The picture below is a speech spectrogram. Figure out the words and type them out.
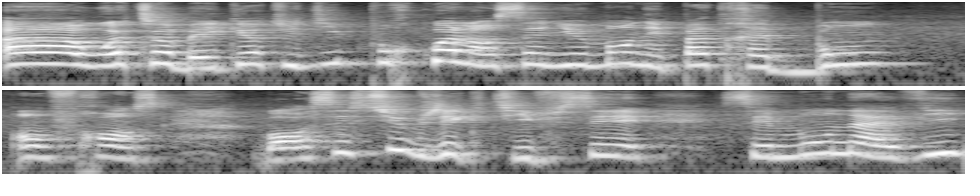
ah, Waterbaker, tu dis pourquoi l'enseignement n'est pas très bon en France? Bon, c'est subjectif, c'est, mon avis.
